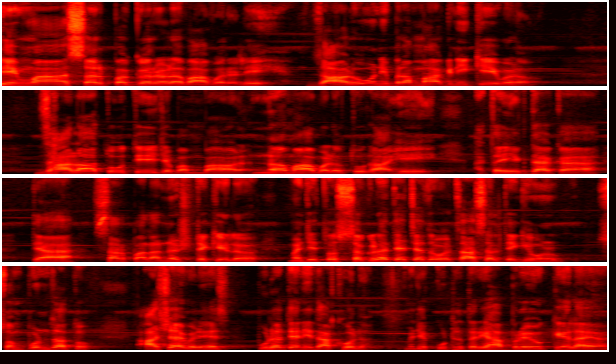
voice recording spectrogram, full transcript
तेव्हा सर्प गरळ वावरले जाळून ब्रह्माग्नी केवळ. झाला तो तेज बंबाळ न मावळ तो आहे आता एकदा का त्या सर्पाला नष्ट केलं म्हणजे तो सगळं त्याच्याजवळचं असेल ते घेऊन संपून जातो. अशा वेळेस पुढं त्यांनी दाखवलं. म्हणजे कुठंतरी हा प्रयोग केला आहे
